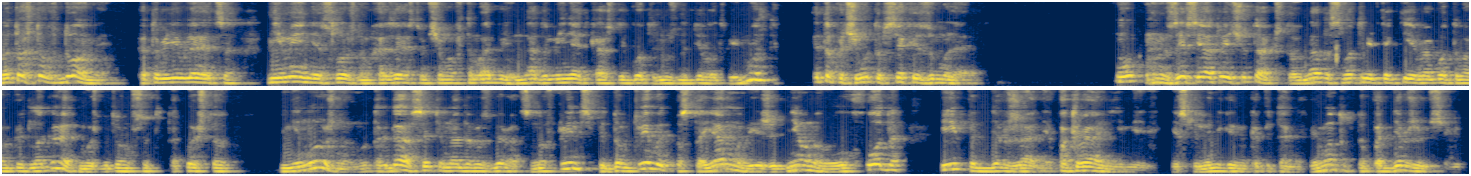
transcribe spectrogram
Но то, что в доме, который является не менее сложным хозяйством, чем автомобиль, надо менять каждый год и нужно делать ремонт, это почему-то всех изумляет. Ну, здесь я отвечу так, что надо смотреть, какие работы вам предлагают. Может быть, вам что-то такое, что не нужно, ну тогда с этим надо разбираться. Но, в принципе, дом требует постоянного ежедневного ухода и поддержания, по крайней мере. Если мы не говорим о капитальных ремонтах, то поддерживающий ремонт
